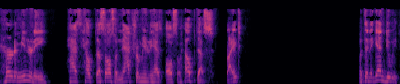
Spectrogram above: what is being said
herd immunity has helped us also. Natural immunity has also helped us, right? But then again, do we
